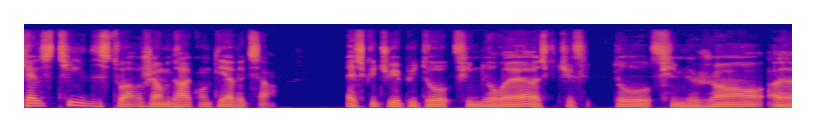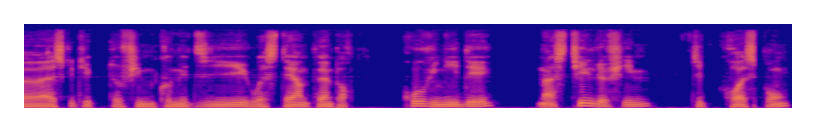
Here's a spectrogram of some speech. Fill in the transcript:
quel style d'histoire j'ai envie de raconter avec ça? Est-ce que tu es plutôt film d'horreur? Est-ce que tu es plutôt film de genre? Euh, Est-ce que tu es plutôt film comédie, western, peu importe. Trouve une idée, un style de film qui te correspond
